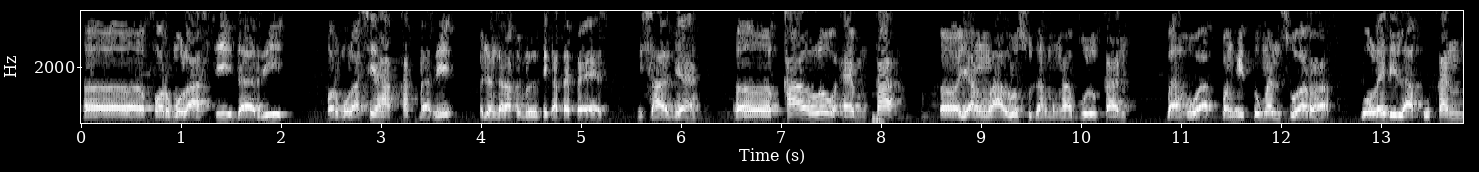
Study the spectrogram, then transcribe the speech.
uh, formulasi dari formulasi hak-hak dari penyelenggara pemilu di KTPS. Misalnya, eh, kalau MK eh, yang lalu sudah mengabulkan bahwa penghitungan suara boleh dilakukan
